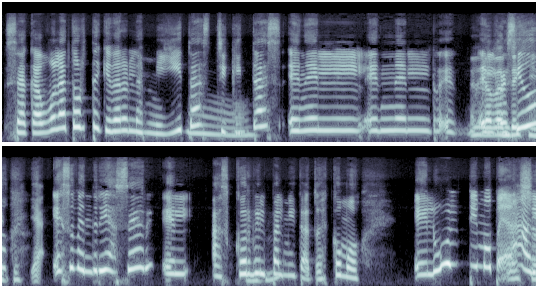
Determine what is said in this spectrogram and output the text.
Se acabó la torta y quedaron las miguitas No. chiquitas en el, en el, En residuo. Ya, eso vendría a ser el ascorbil palmitato. Es como el último pedazo,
